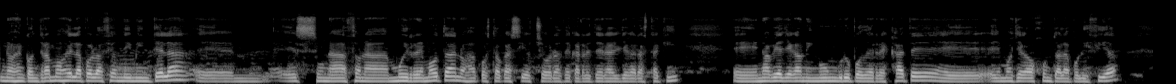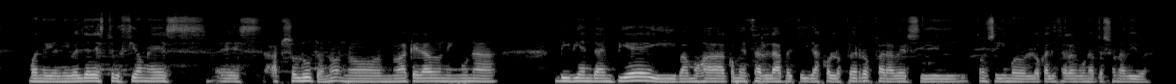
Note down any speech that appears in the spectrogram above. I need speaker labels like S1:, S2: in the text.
S1: Nos encontramos en la población de Imintela, eh, es una zona muy remota, nos ha costado casi ocho horas de carretera el llegar hasta aquí. Eh, no había llegado ningún grupo de rescate, eh, hemos llegado junto a la policía. Bueno, y el nivel de destrucción es, es absoluto, ¿no? ¿no? No ha quedado ninguna vivienda en pie y vamos a comenzar las batidas con los perros para ver si conseguimos localizar a alguna persona viva.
